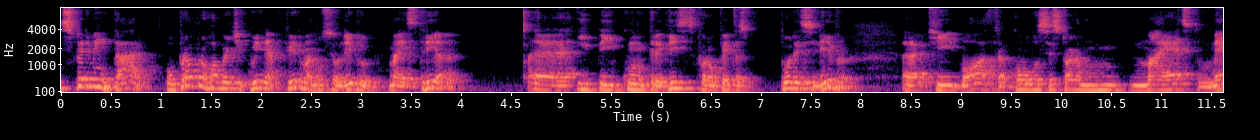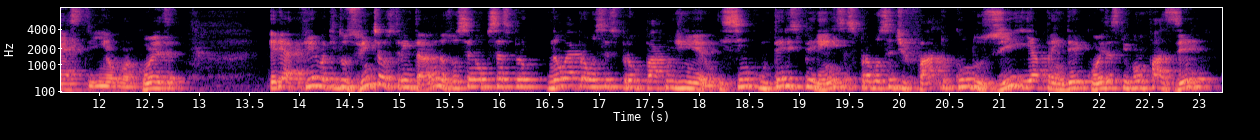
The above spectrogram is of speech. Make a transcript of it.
experimentar. O próprio Robert Greene afirma no seu livro Maestria, é, e, e, com entrevistas que foram feitas por esse livro, é, que mostra como você se torna maestro, mestre em alguma coisa, ele afirma que dos 20 aos 30 anos você não precisa não é para você se preocupar com dinheiro, e sim com ter experiências para você de fato conduzir e aprender coisas que vão fazer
